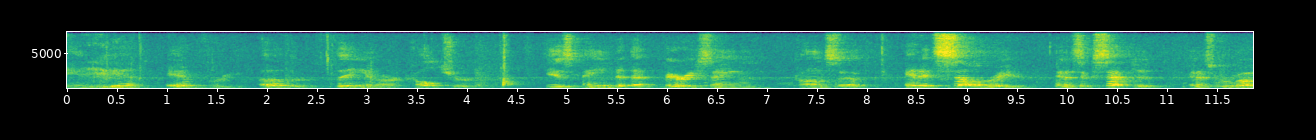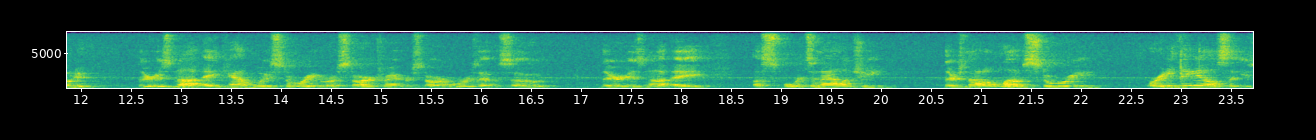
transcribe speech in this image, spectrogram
and yet every other thing in our culture is aimed at that very same concept, and it's celebrated, and it's accepted, and it's promoted. There is not a cowboy story or a Star Trek or Star Wars episode. There is not a, a sports analogy. There's not a love story or anything else that you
